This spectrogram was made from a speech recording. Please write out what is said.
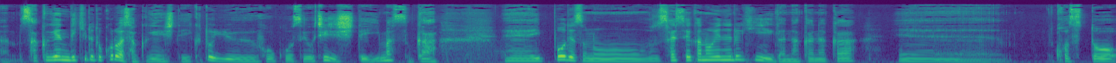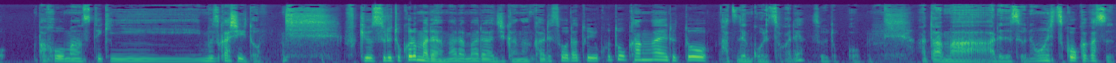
あの削減できるところは削減していくという方向性を支持していますが、えー一方でその再生可能エネルギーがなかなか、えーコストパフォーマンス的に難しいと。及するところまではまだまだ時間がかかりそうだということを考えると発電効率とかねそういうとこあとはまああれですよね温室効果ガス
